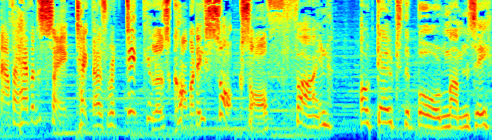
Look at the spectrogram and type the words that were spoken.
Now, for heaven's sake, take those ridiculous comedy socks off. Fine, I'll go to the ball, Mumsy.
